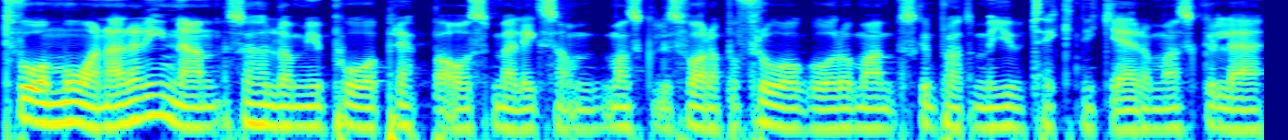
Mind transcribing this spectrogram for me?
två månader innan så höll de ju på att preppa oss med liksom, man skulle svara på frågor och man skulle prata med ljudtekniker och man skulle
